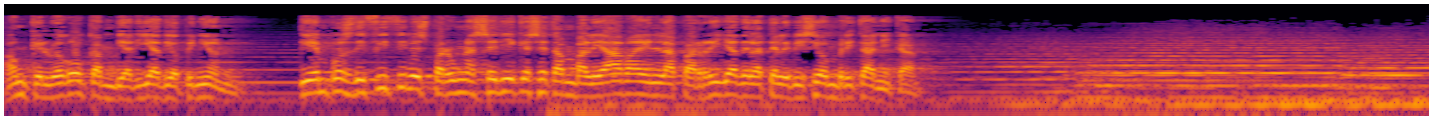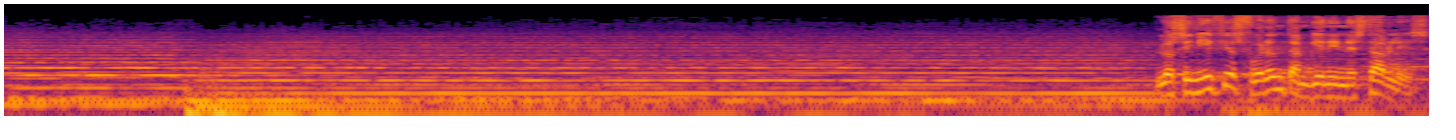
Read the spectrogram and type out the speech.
aunque luego cambiaría de opinión. Tiempos difíciles para una serie que se tambaleaba en la parrilla de la televisión británica. Los inicios fueron también inestables.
